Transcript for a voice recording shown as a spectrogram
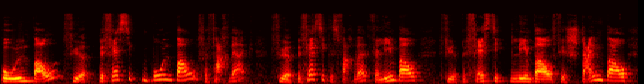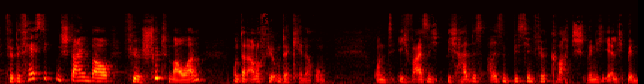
Bohlenbau, für befestigten Bohlenbau, für Fachwerk, für befestigtes Fachwerk, für Lehmbau, für befestigten Lehmbau, für Steinbau, für befestigten Steinbau, für Schüttmauern und dann auch noch für Unterkellerung. Und ich weiß nicht, ich halte das alles ein bisschen für Quatsch, wenn ich ehrlich bin.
